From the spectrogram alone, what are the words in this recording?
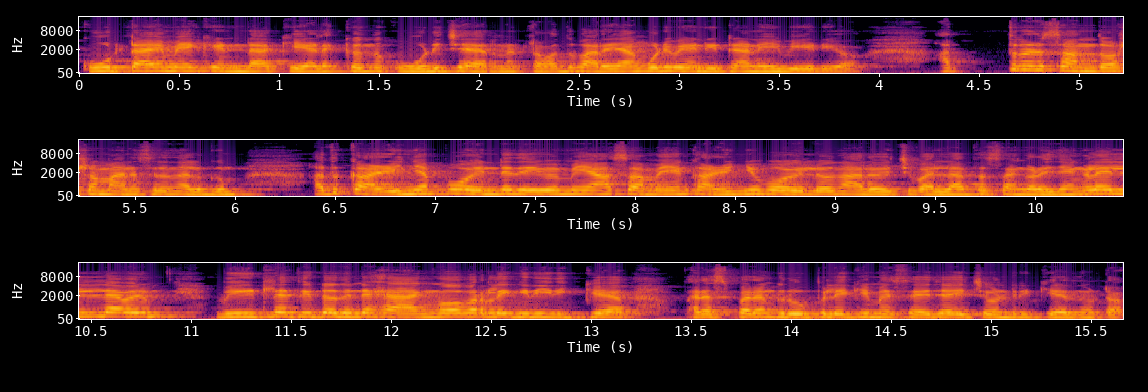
കൂട്ടായ്മയൊക്കെ ഉണ്ടാക്കി ഇടയ്ക്കൊന്ന് കൂടി ചേർന്നിട്ടോ അത് പറയാൻ കൂടി വേണ്ടിയിട്ടാണ് ഈ വീഡിയോ അത്ര ഒരു സന്തോഷം മനസ്സിൽ നൽകും. അത് കഴിഞ്ഞപ്പോൾ എന്റെ ദൈവമേ ആ സമയം കഴിഞ്ഞു പോയല്ലോ എന്ന് ആലോചിച്ച് വല്ലാത്ത സങ്കടം. ഞങ്ങളെല്ലാവരും വീട്ടിലെത്തിയിട്ട് അതിന്റെ ഹാങ് ഓവറിൽ ഇങ്ങനെ ഇരിക്കുക പരസ്പരം ഗ്രൂപ്പിലേക്ക് മെസ്സേജ് അയച്ചുകൊണ്ടിരിക്കുകയായിരുന്നു കേട്ടോ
